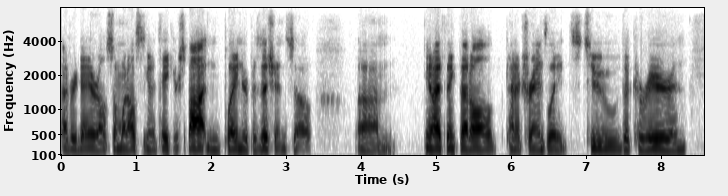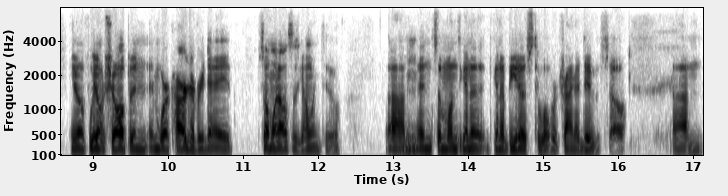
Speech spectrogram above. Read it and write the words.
every day, or else someone else is going to take your spot and play in your position. So, um, you know, I think that all kind of translates to the career. And, you know, if we don't show up and, and work hard every day, someone else is going to. Um, mm-hmm. and someone's gonna gonna beat us to what we're trying to do. So, um,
